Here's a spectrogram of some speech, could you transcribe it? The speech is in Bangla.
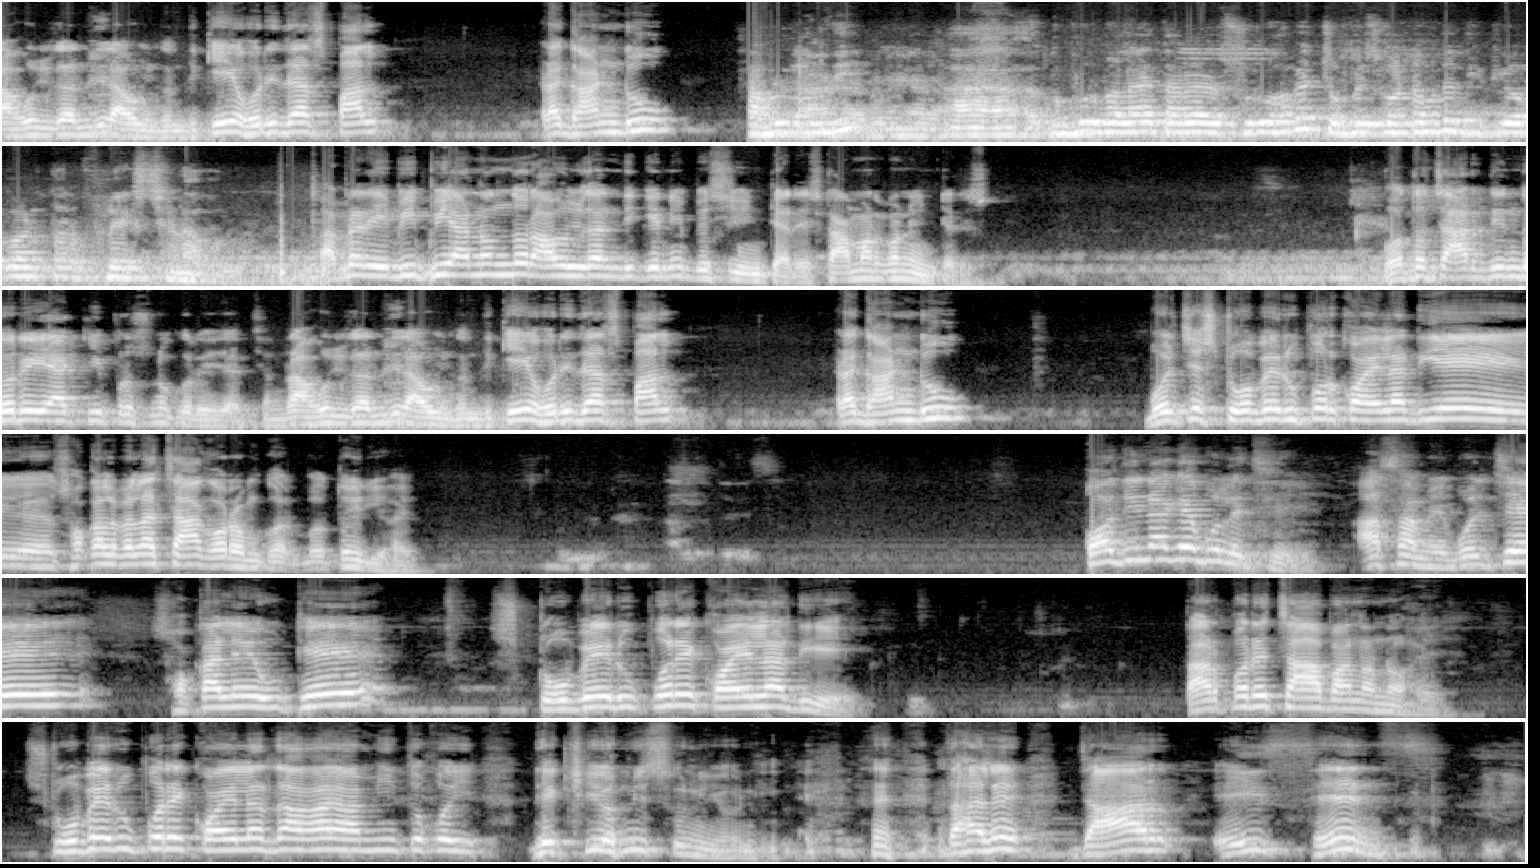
রাহুল গান্ধী রাহুল গান্ধী। কে? হরিদাস পাল। এটা গান্ডু রাহুল গান্ধী দুপুরবেলায় তার শুরু হবে চব্বিশ ঘণ্টার মধ্যে দ্বিতীয়বার তার ফ্লেক্স ছেঁড়া হলো। আপনার এবিপি আনন্দ রাহুল গান্ধীকে নিয়ে বেশি ইন্টারেস্ট আমার কোনো ইন্টারেস্ট গত চার দিন ধরেই একই প্রশ্ন করে যাচ্ছেন রাহুল গান্ধী রাহুল গান্ধী। কে? হরিদাস পাল। এটা গান্ডু বলছে স্টোভের উপর কয়লা দিয়ে সকালবেলা চা গরম তৈরি হয়। কদিন আগে বলেছে আসামে বলছে সকালে উঠে স্টোভের উপরে কয়লা দিয়ে তারপরে চা বানানো হয়। স্টোভের উপরে কয়লা দেওয়া হয় আমি তো কই দেখিও নি শুনিও নি। তাহলে যার এই সেন্স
